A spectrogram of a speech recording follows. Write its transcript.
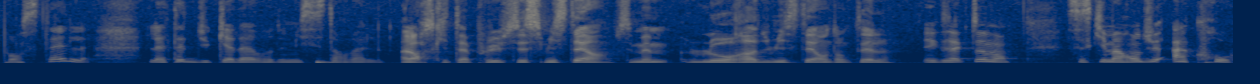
pense-t-elle, la tête du cadavre de Mrs. Thorvald. Alors, ce qui t'a plu, c'est ce mystère. C'est même l'aura du mystère en tant que tel. Exactement. C'est ce qui m'a rendu accro.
